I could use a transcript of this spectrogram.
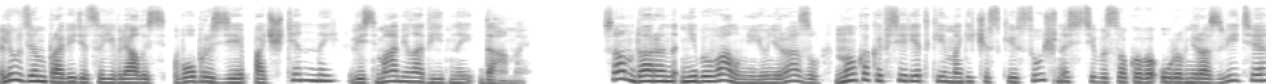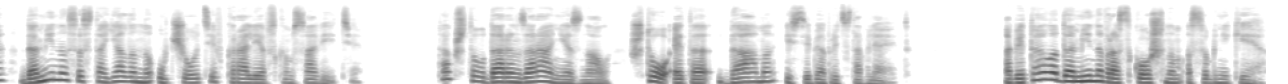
Людям провидица являлась в образе почтенной, весьма миловидной дамы. Сам Даррен не бывал у нее ни разу, но, как и все редкие магические сущности высокого уровня развития, Дамина состояла на учете в Королевском совете. Так что Даррен заранее знал, что эта дама из себя представляет. Обитала Дамина в роскошном особняке.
